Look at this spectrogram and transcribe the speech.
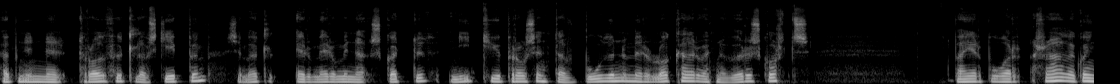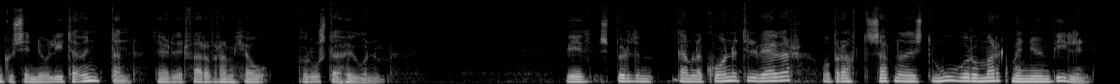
Höfnin er tróðfull af skipum sem öll eru meir og minna sköttuð, 90% af búðunum eru lokaðar vegna vöruskorts Bæjarbúar hraða göngu sinni og líta undan þegar þeir fara fram hjá rústahaugunum. Við spurðum gamla konu til vegar og brátt sapnaðist múgur og markmenni um bílinn.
